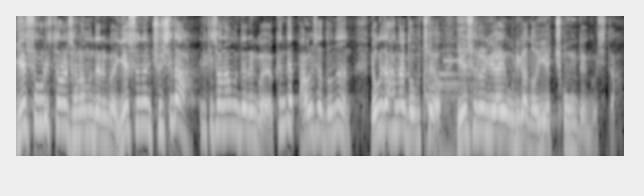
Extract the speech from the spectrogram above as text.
예수 그리스도를 전하면 되는 거예요. 예수는 주시다. 이렇게 전하면 되는 거예요. 근데 바울 사도는 여기다 하나를 더 붙여요. 예수를 위하여 우리가 너희의 종된 것이다.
